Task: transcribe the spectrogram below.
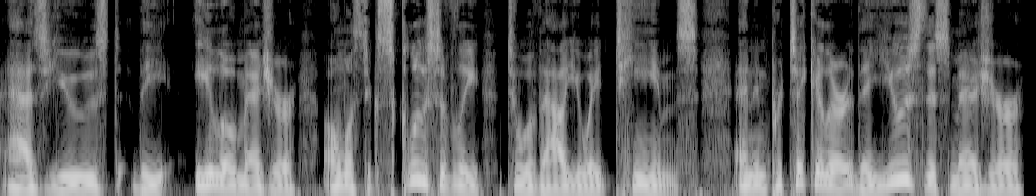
has used the ELO measure almost exclusively to evaluate teams. And in particular, they use this measure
